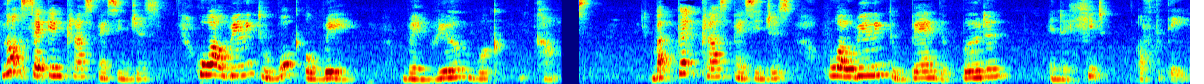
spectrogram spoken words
not second class passengers who are willing to walk away when real work comes, but third class passengers who are willing to bear the burden and the heat of the day.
